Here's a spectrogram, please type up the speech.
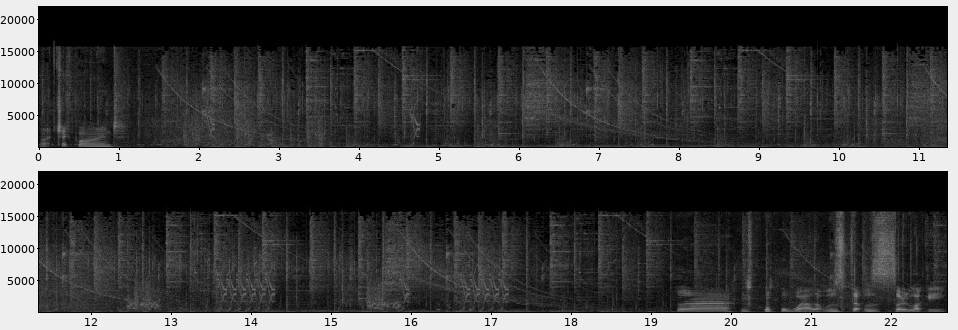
Right, checkpoint. Ah! wow, that was that was so lucky.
